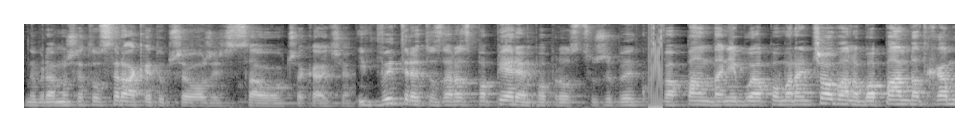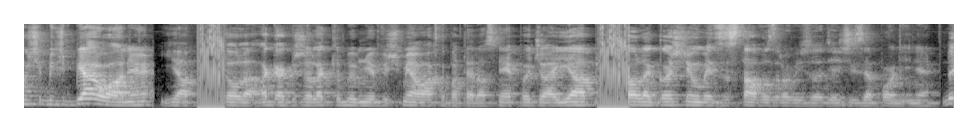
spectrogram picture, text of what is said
Dobra, muszę tą srakę tu przełożyć całą, czekajcie. I wytrę to zaraz papierem po prostu, żeby kurwa panda nie była pomarańczowa, no bo panda taka musi być biała, nie? Ja pierdolę, Aga Grzelek to by mnie wyśmiała chyba teraz, nie? Powiedziała, ja pierdolę, gość nie umie zestawu zrobić dla dzieci z Japonii, nie? No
